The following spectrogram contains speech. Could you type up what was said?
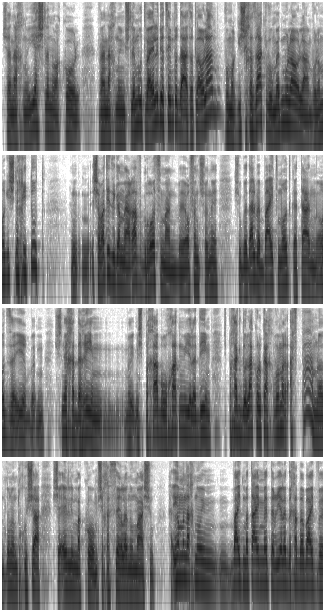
שאנחנו, יש לנו הכל, ואנחנו עם שלמות, והילד יוצא עם תודעה הזאת לעולם, והוא מרגיש חזק והוא עומד מול העולם, והוא לא מרגיש נחיתות. שמעתי את זה גם מהרב גרוסמן באופן שונה, כשהוא גדל בבית מאוד קטן, מאוד זהיר, שני חדרים, משפחה ברוכת מילדים, משפחה גדולה כל כך, והוא אומר, אף פעם לא נתנו לנו תחושה שאין לי מקום, שחסר לנו משהו. היום אנחנו עם בית 200 מטר, ילד אחד בבית, ו-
